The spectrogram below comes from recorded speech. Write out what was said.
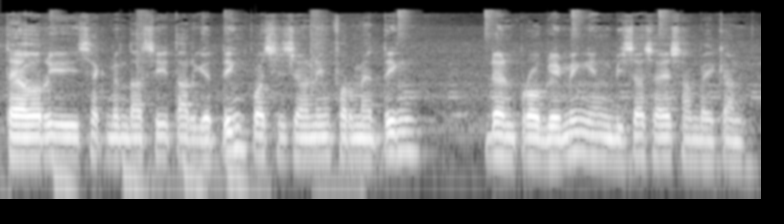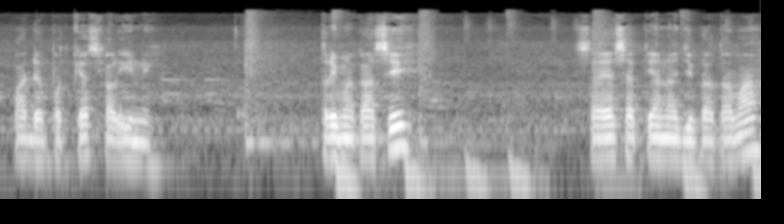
teori segmentasi targeting, positioning, formatting, dan programming yang bisa saya sampaikan pada podcast kali ini. Terima kasih. Saya Septian Najib Pratama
